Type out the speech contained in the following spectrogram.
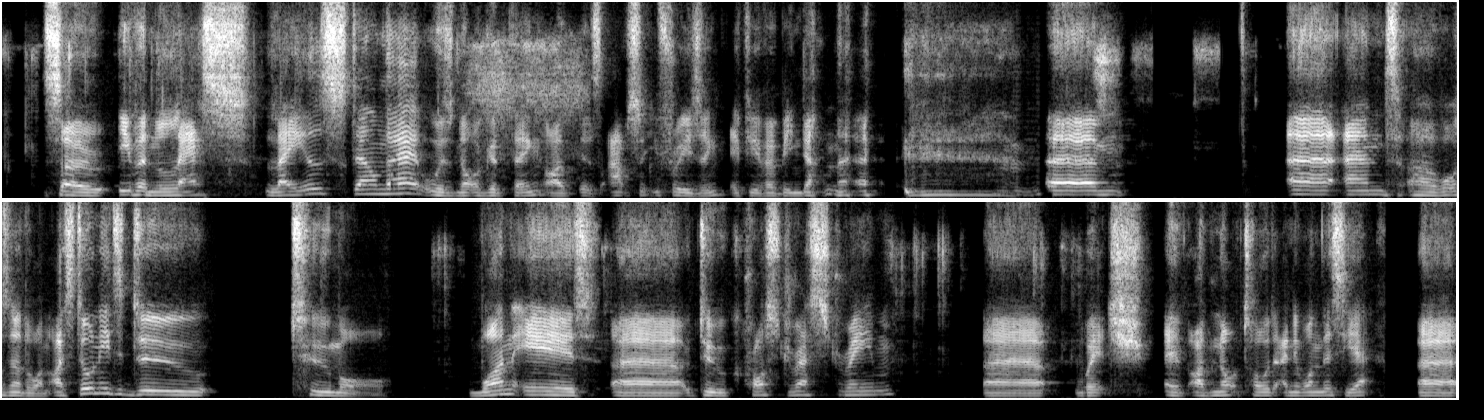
so even less layers down there was not a good thing. I, it's absolutely freezing if you've ever been down there. um, uh, and uh, what was another one? I still need to do two more. One is uh, do cross dress stream, uh, which if I've not told anyone this yet. Uh,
